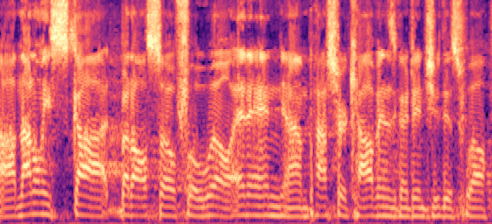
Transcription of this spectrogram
uh, not only Scott, but also for Will. And, and um, Pastor Calvin is going to introduce Will.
